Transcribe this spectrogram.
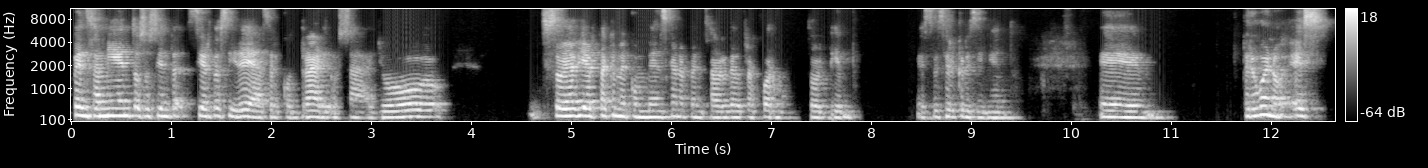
pensamientos o ciertas ideas, al contrario, o sea, yo soy abierta a que me convenzcan a pensar de otra forma todo el tiempo. Este es el crecimiento. Eh, pero bueno, es,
